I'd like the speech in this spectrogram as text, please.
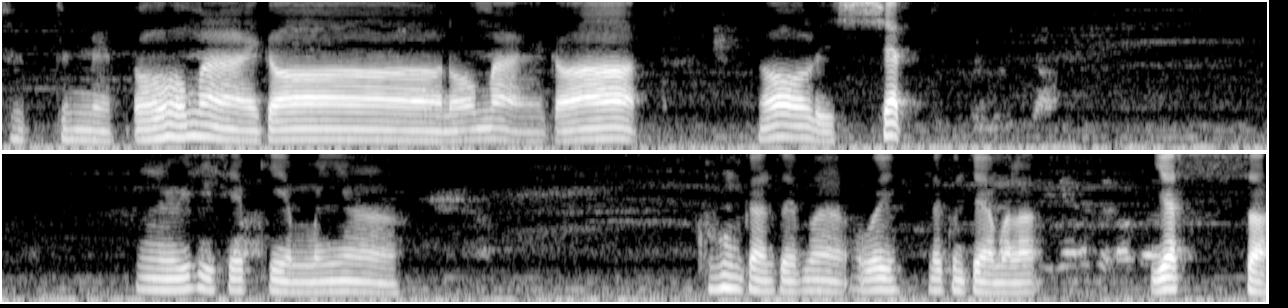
จุดเม็ด Oh my god Oh my god Holy shit มีวิธีเซฟเกมไหมอะกูต้องการเซฟมากเว้ย ได้กุญแจมาแล้ว yes อะ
